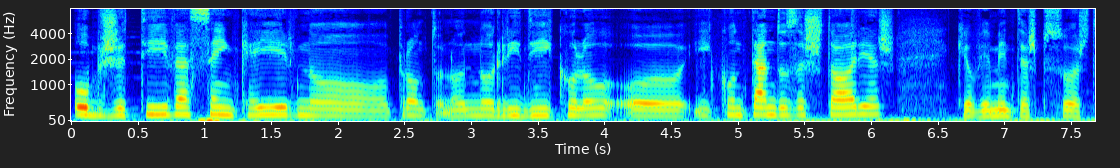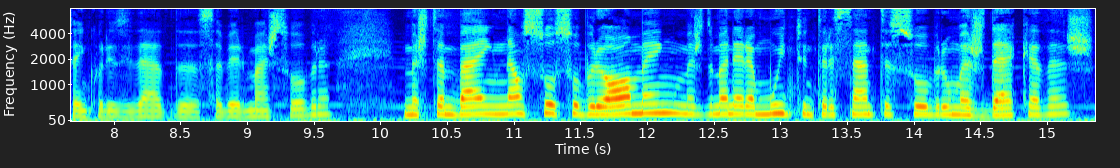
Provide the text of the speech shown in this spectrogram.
objetiva, sem cair no pronto no, no ridículo uh, e contando as histórias que obviamente as pessoas têm curiosidade de saber mais sobre, mas também não só sobre o homem, mas de maneira muito interessante sobre umas décadas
